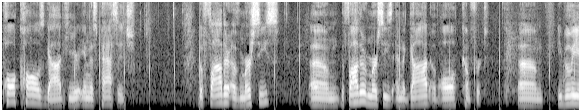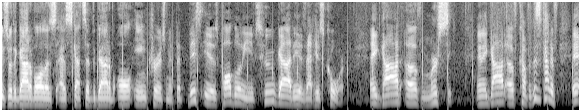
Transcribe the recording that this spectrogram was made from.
Paul calls God here in this passage the Father of mercies, um, the Father of mercies, and the God of all comfort. Um, he believes, or the God of all, as, as Scott said, the God of all encouragement. That this is, Paul believes, who God is at his core a God of mercy and a God of comfort. This is kind of eh,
